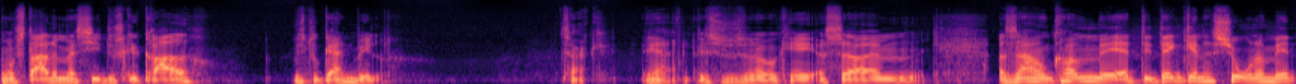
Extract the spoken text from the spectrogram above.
Hun startede med at sige, at du skal græde, hvis du gerne vil. Tak. Ja, det synes jeg er okay. Og så, øhm, og så har hun kommet med, at det er den generation af mænd,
